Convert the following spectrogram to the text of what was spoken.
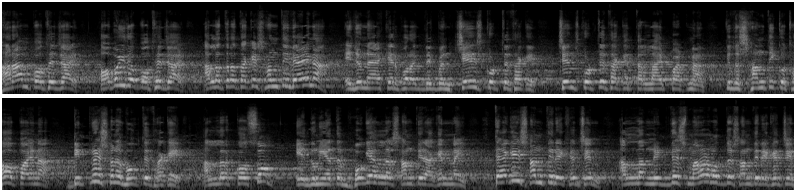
হারাম পথে যায়, অবৈধ পথে যায়, আল্লাহ তালা তাকে শান্তি দেয় না এই জন্য একের পর এক দেখবেন চেঞ্জ করতে থাকে চেঞ্জ করতে থাকে তার লাইফ পার্টনার কিন্তু শান্তি কোথাও পায় না ডিপ্রেশনে ভুগতে থাকে। আল্লাহর কসম, এই দুনিয়াতে ভোগে আল্লাহ শান্তি রাখেন নাই ত্যাগে শান্তি রেখেছেন, আল্লাহর নির্দেশ মানার মধ্যে শান্তি রেখেছেন।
